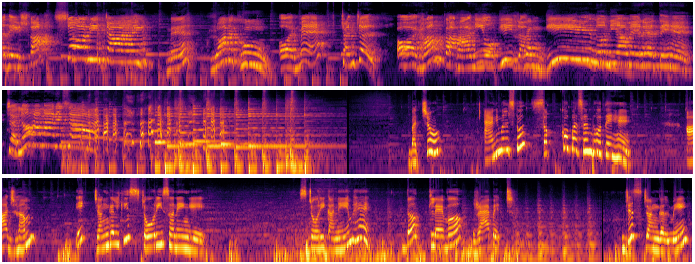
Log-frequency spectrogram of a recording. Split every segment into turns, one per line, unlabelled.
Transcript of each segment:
प्रदेश का story time मैं रौनक हूँ। और मैं चंचल। और हम कहानियों की रंगीन दुनिया में रहते हैं। चलो हमारे साथ।
बच्चों एनिमल्स तो सबको पसंद होते हैं। आज हम एक जंगल की स्टोरी सुनेंगे। स्टोरी का नेम है द क्लेवर रैबिट जिस जंगल में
